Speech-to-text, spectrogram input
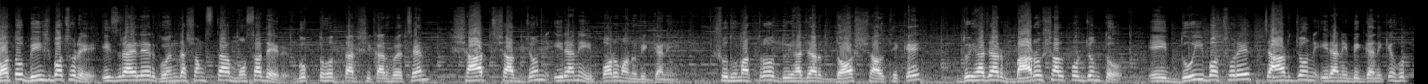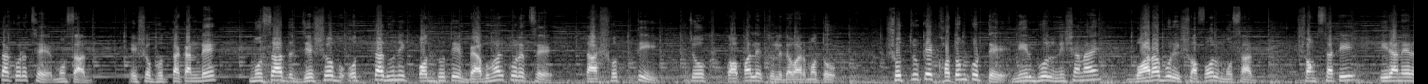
গত ২০ বছরে ইসরায়েলের গোয়েন্দা সংস্থা মোসাদের গুপ্ত হত্যার শিকার হয়েছেন সাত সাতজন ইরানি পরমাণু বিজ্ঞানী। শুধুমাত্র দুই হাজার দশ সাল থেকে দুই হাজার বারো সাল পর্যন্ত এই দুই বছরে চারজন ইরানি বিজ্ঞানীকে হত্যা করেছে মোসাদ। এসব হত্যাকাণ্ডে মোসাদ যেসব অত্যাধুনিক পদ্ধতি ব্যবহার করেছে, তা সত্যি চোখ কপালে তুলে দেওয়ার মতো। শত্রুকে খতম করতে নির্ভুল নিশানায় বরাবরই সফল মোসাদ। সংস্থাটি ইরানের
